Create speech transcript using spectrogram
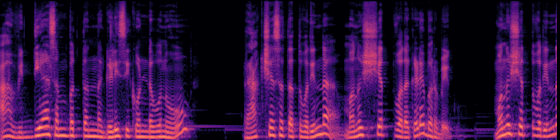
ಆ ವಿದ್ಯಾ ಸಂಪತ್ತನ್ನು ಗಳಿಸಿಕೊಂಡವನು ರಾಕ್ಷಸ ತತ್ವದಿಂದ ಮನುಷ್ಯತ್ವದ ಕಡೆ ಬರಬೇಕು, ಮನುಷ್ಯತ್ವದಿಂದ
